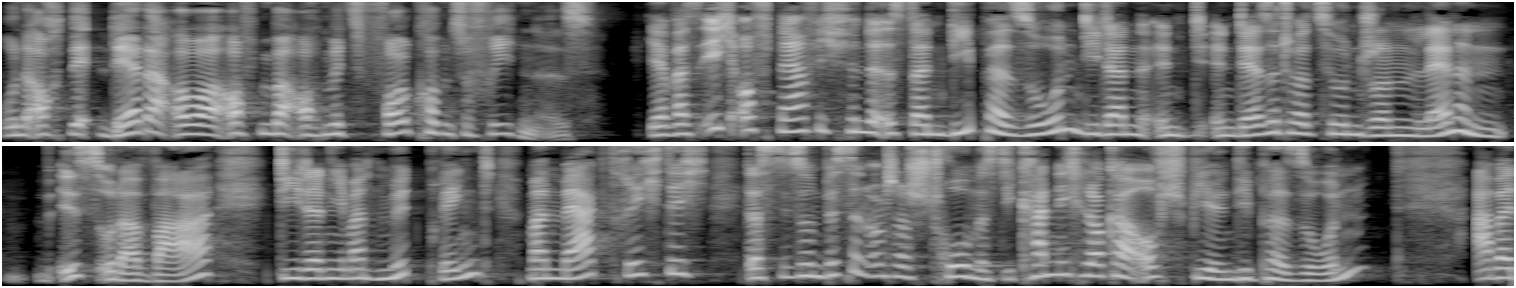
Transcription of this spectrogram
Und auch der, der da aber offenbar auch mit vollkommen zufrieden ist. Ja, was ich oft nervig finde, ist dann die Person, die dann in, in der Situation John Lennon ist oder war, die dann jemanden mitbringt. Man merkt richtig, dass sie so ein bisschen unter Strom ist. Die kann nicht locker aufspielen, die Person. Aber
